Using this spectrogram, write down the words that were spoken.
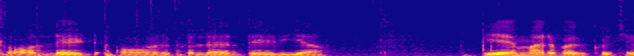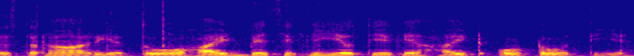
सॉलिड और कलर दे दिया। ये हमारे पास कुछ इस तरह आ रही है। तो हाइट बेसिकली ये होती है कि हाइट ऑटो होती है।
